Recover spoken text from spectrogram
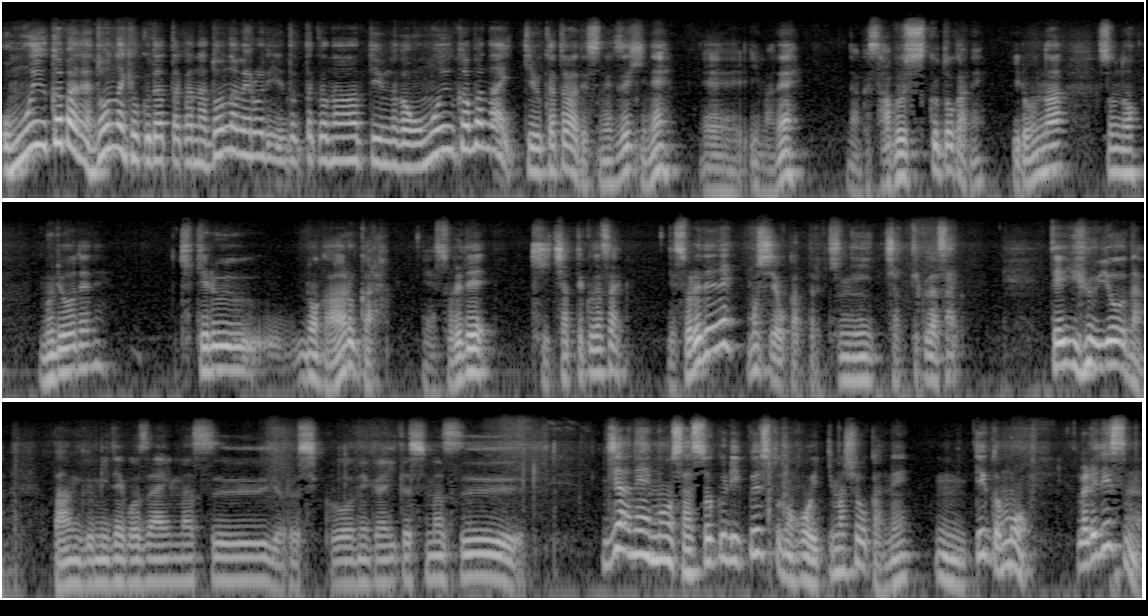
思い浮かばない。どんな曲だったかなどんなメロディーだったかなっていうのが思い浮かばないっていう方はですね是非ね、えー今ねなんかサブスクとかねいろんなその無料でね聞けるのがあるからえそれで聞いちゃってください。でそれでねもしよかったら気に入っちゃってください。っていうような番組でございます。よろしくお願いいたします。じゃあねもう早速リクエストの方行きましょうかね。うん。っていうかもうあれですもん。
